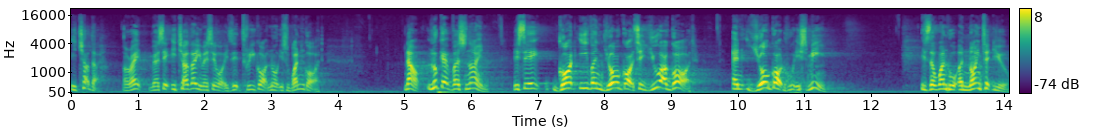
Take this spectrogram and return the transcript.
each other. All right. When I say each other, you may say, "Well, is it three God?" No, it's one God. Now, look at verse nine. He say, God, even your God, say, You are God. And your God, who is me, is the one who anointed you,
